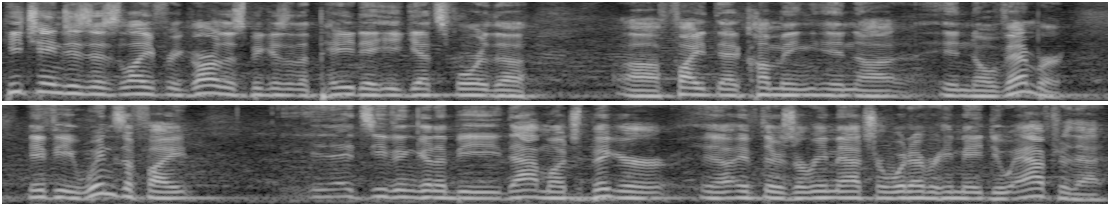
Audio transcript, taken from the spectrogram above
he changes his life regardless because of the payday he gets for the uh, fight that coming in uh, in November. If he wins the fight, it's even going to be that much bigger you know, if there's a rematch or whatever he may do after that.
